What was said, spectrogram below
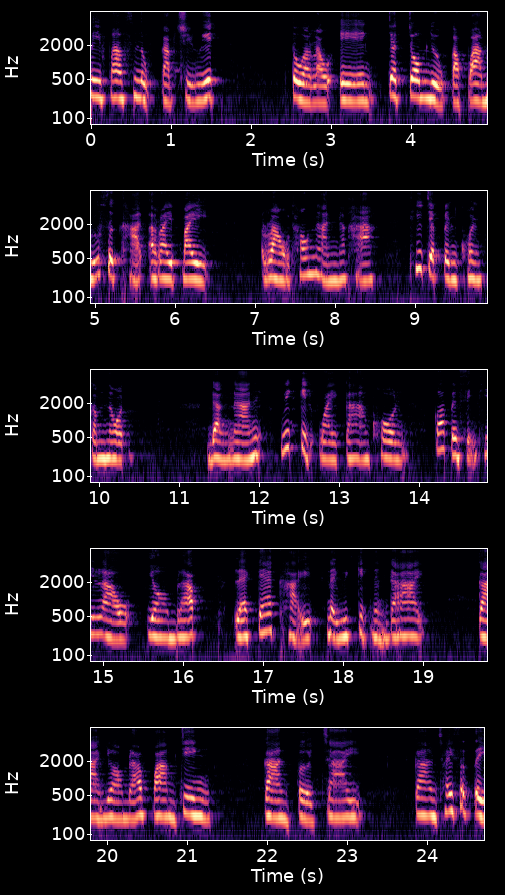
มีความสนุกกับชีวิต ตัวเราเองจะจมอยู่กับความรู้สึกขาดอะไรไป เราเท่านั้นนะคะ ที่จะเป็นคนกำหนด ดังนั้นวิกฤตวัยกลางคน ก็เป็นสิ่งที่เรายอมรับและแก้ไขในวิกฤตนั้นได้ การยอมรับความจริง การเปิดใจ การใช้สติ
